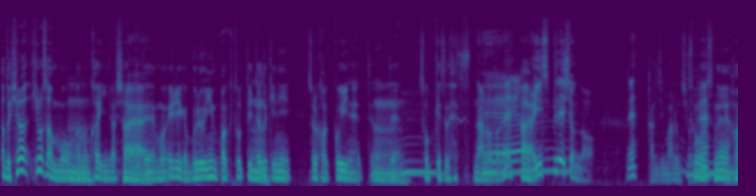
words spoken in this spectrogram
あとひらヒロさんも、うん。あの会議にいらっしゃってて、はいはい。もうエリーがブルーインパクトって言った時に、それかっこいいねってなって、うん。即決です。なるほどね、へーまあ、はいインスピレーションの、ね、感じもあるんでしょうね。そうですね。うは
